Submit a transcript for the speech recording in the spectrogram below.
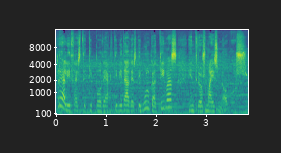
realiza este tipo de actividades divulgativas entre os máis novos.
